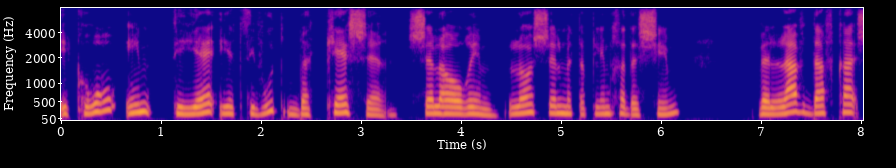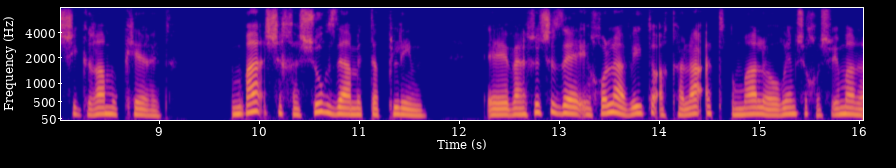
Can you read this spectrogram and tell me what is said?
יקרו אם תהיה יציבות בקשר של ההורים, לא של מטפלים חדשים, ולאו דווקא שגרה מוכרת. מה שחשוב זה המטפלים. אה, ואני חושבת שזה יכול להביא איתו הקלה עצומה להורים שחושבים על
